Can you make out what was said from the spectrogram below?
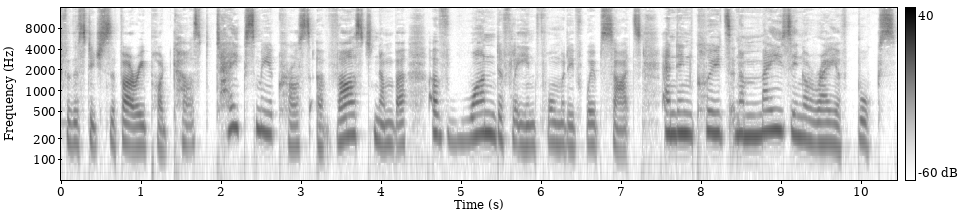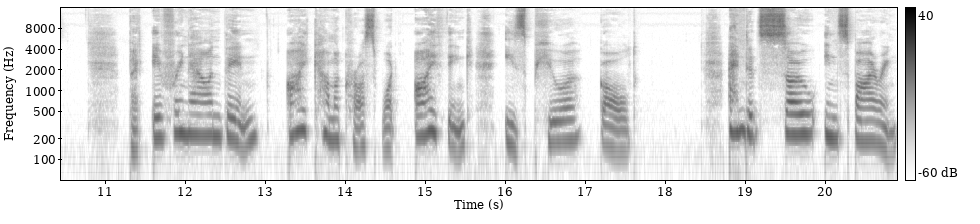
for the Stitch Safari podcast takes me across a vast number of wonderfully informative websites and includes an amazing array of books. But every now and then I come across what I think is pure gold. And it's so inspiring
